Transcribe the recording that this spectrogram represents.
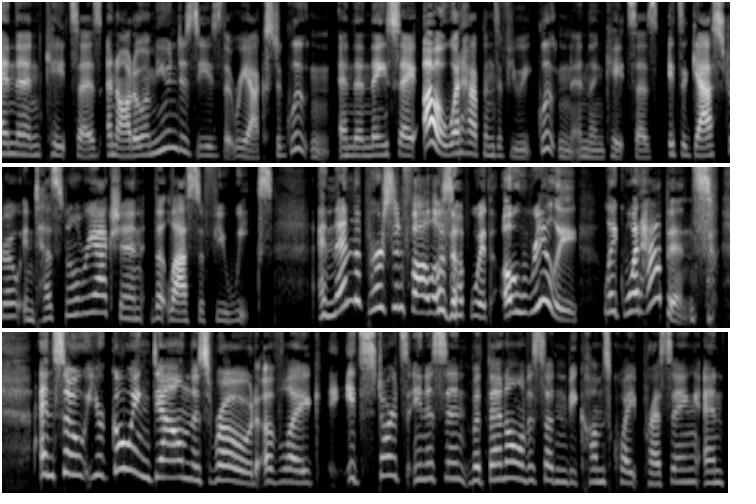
And then Kate says, an autoimmune disease that reacts to gluten. And then they say, oh, what happens if you eat gluten? And then Kate says, it's a gastrointestinal reaction that lasts a few weeks. And then the person follows up with, oh, really? Like, what happens? And so you're going down this road of like, it starts innocent, but then all of a sudden becomes quite pressing. And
